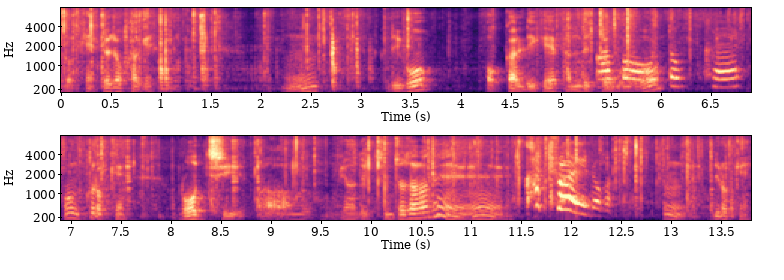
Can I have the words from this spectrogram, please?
이렇게 뾰족하게. 음 그리고 엇갈리게 반대쪽으로. 어떻게? 응 그렇게 그렇지. 아 우리 아들 진짜 잘하네. 카트라이더 같아. 응 이렇게.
